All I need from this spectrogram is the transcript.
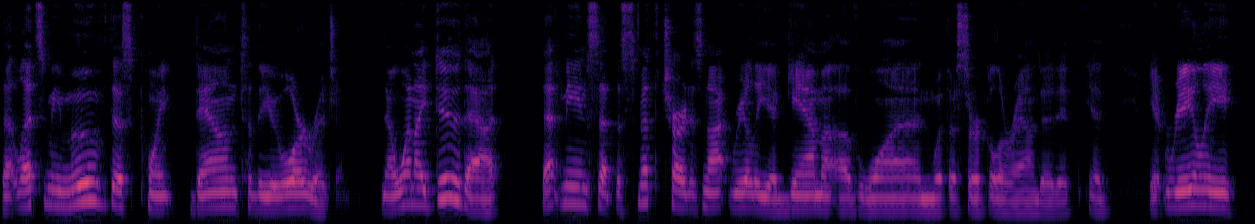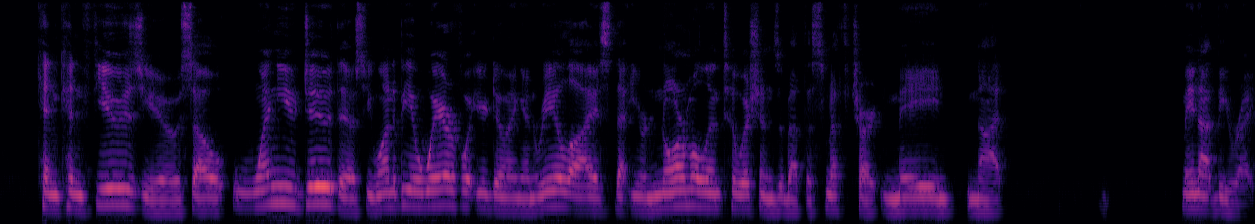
that lets me move this point down to the origin. Now when I do that, that means that the Smith chart is not really a gamma of one with a circle around it. It, it, it really can confuse you. So when you do this, you want to be aware of what you're doing and realize that your normal intuitions about the Smith chart may not may not be right.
